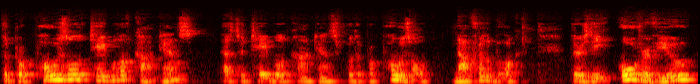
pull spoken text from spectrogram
the proposal table of contents, that's the table of contents for the proposal, not for the book. There's the overview,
